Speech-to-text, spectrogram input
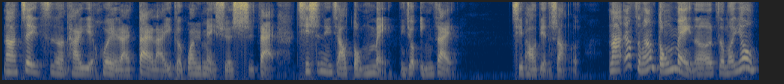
那这一次呢，他也会来带来一个关于美学时代。其实你只要懂美，你就赢在起跑点上了。那要怎么样懂美呢？怎么用？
